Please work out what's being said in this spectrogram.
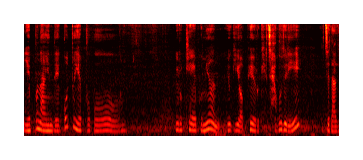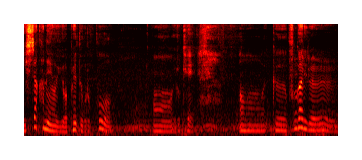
예쁜 아이인데 꽃도 예쁘고 이렇게 보면 여기 옆에 이렇게 자구들이 이제 나기 시작하네요. 이 옆에도 그렇고 어 이렇게 어 그 분갈이를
